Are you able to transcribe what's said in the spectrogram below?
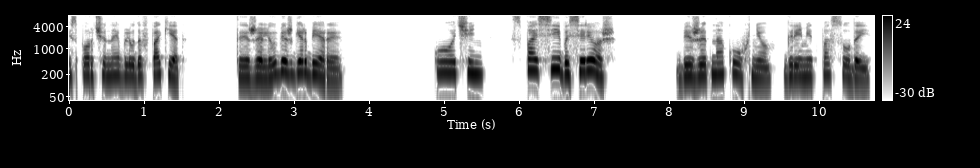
испорченные блюда в пакет. Ты же любишь герберы? Очень. Спасибо, Сереж. Бежит на кухню, гремит посудой.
